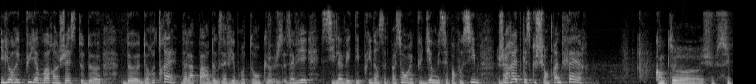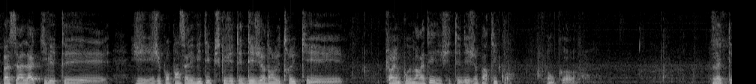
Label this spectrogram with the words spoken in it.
il y aurait pu y avoir un geste de, de, retrait de la part de Xavier Breton, que Xavier, s'il avait été pris dans cette passion, aurait pu dire mais c'est pas possible, j'arrête, qu'est-ce que je suis en train de faire? Quand euh, je suis passé à l'acte, il était j'ai pas pensé à l'éviter puisque j'étais déjà dans le truc et plus rien pouvait m'arrêter. J'étais déjà parti quoi. Donc euh, l'acte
